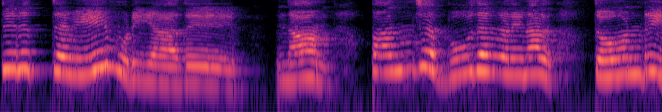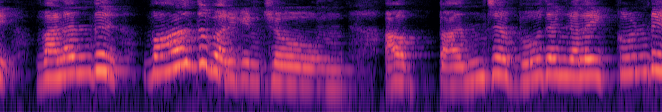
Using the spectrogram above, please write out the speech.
திருத்தவே முடியாது. நாம் பஞ்ச பூதங்களினால் தோன்றி வளர்ந்து வாழ்ந்து வருகின்றோம். அப்பஞ்ச பூதங்களை கொண்டு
